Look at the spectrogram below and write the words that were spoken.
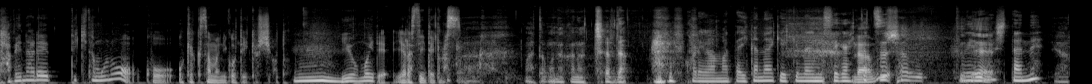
食べ慣れてきたものをこうお客様にご提供しようとうん。いう思いでやらせていただきます。またお腹鳴っちゃうな これはまた行かなきゃいけない店がラ一つムしゃぶって増えねましたね。いや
